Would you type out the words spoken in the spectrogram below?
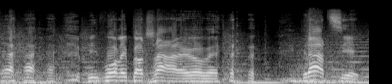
Mi vuole baciare, vabbè. Grazie.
